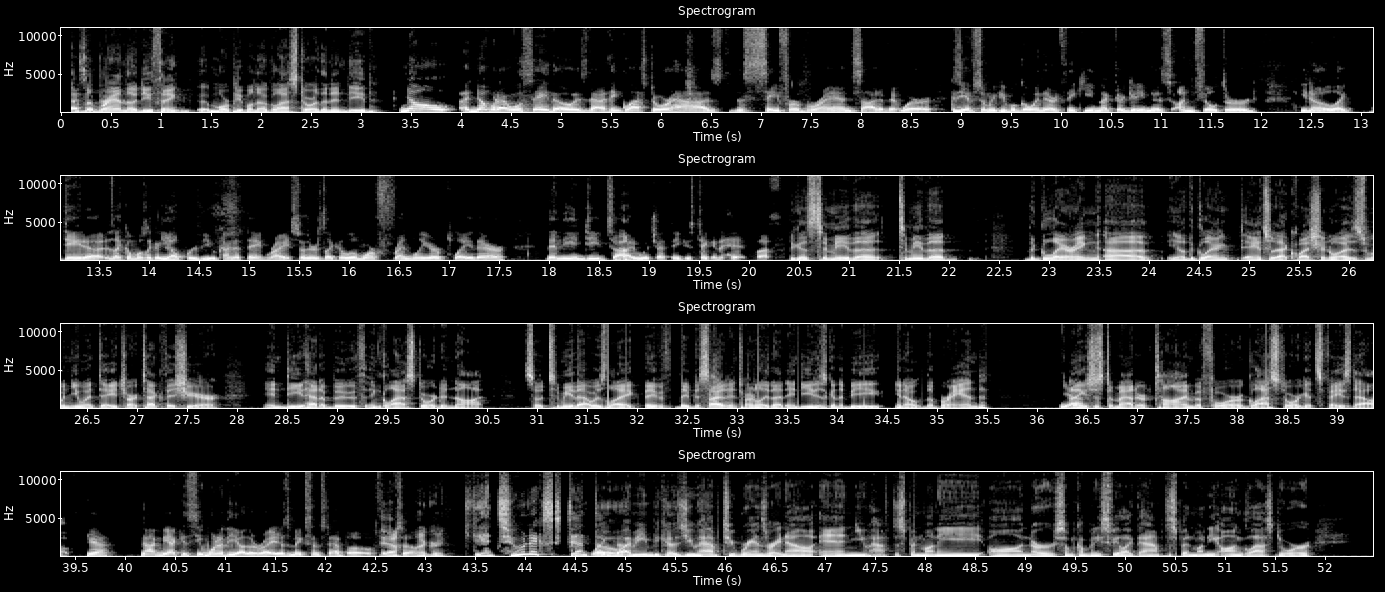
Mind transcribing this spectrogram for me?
as a brand, though, do you think more people know Glassdoor than Indeed? No, uh, no. What I will say though is that I think Glassdoor has the safer brand side of it, where because you have so many people going there thinking like they're getting this unfiltered, you know, like data, it's like almost like a Yelp review kind of thing, right? So there's like a little more friendlier play there than the Indeed side, which I think is taking a hit. But Because to me, the to me the the glaring uh, you know the glaring answer to that question was when you went to HR Tech this year, Indeed had a booth and Glassdoor did not. So to me, that was like they've they've decided internally that Indeed is going to be you know the brand. Yeah. I think it's just a matter of time before Glassdoor gets phased out. yeah. No, I mean I can see one or the other, right? It doesn't make sense to have both. Yeah, So I agree. Yeah, to an extent, though. that. I mean, because you have two brands right now, and you have to spend money on, or some companies feel like they have to spend money on Glassdoor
